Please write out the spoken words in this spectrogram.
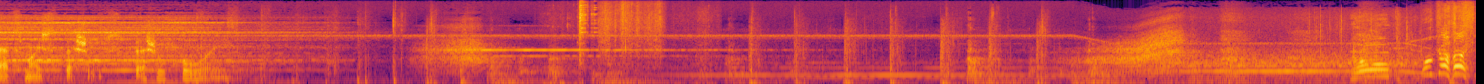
That's my special, special boy. Oh! Oh god!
